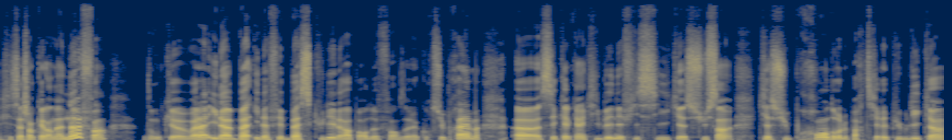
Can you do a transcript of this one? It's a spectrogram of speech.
Sachant qu'elle en a neuf, hein. Donc euh, voilà, il a, il a fait basculer le rapport de force de la Cour suprême. Euh, c'est quelqu'un qui bénéficie, qui a, su, qui a su prendre le parti républicain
